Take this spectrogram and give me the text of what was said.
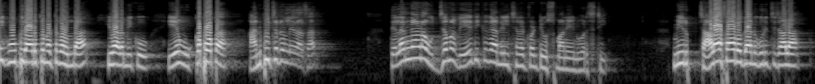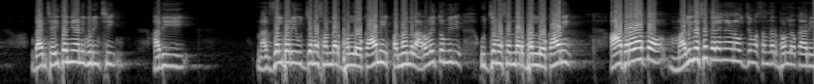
మీకు ఊపిరాడుతున్నట్టుగా ఉందా? ఇవాళ మీకు ఏం ఉక్కపోత? అనిపించడం లేదా సార్? తెలంగాణ ఉద్యమ వేదికగా నిలిచినటువంటి ఉస్మానియా యూనివర్సిటీ. మీరు చాలాసార్లు దాని గురించి చాలా దాని చైతన్యాన్ని గురించి అది నక్సల్బరీ ఉద్యమ సందర్భంలో కానీ పంతొమ్మిది వందల అరవై తొమ్మిది ఉద్యమ సందర్భంలో కానీ ఆ తర్వాత మలిదశ తెలంగాణ ఉద్యమ సందర్భంలో కానీ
